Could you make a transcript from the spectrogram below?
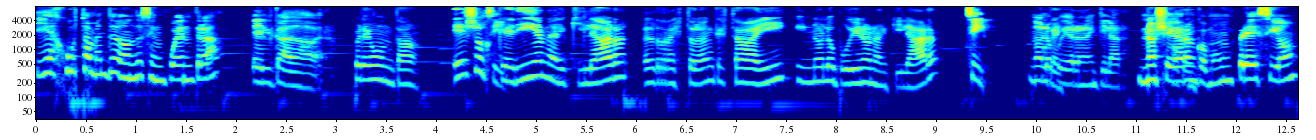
y es justamente donde se encuentra el cadáver. Pregunta. ¿Ellos Sí. querían alquilar el restaurante que estaba ahí y no lo pudieron alquilar? Sí, no lo pudieron alquilar. No llegaron como un precio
